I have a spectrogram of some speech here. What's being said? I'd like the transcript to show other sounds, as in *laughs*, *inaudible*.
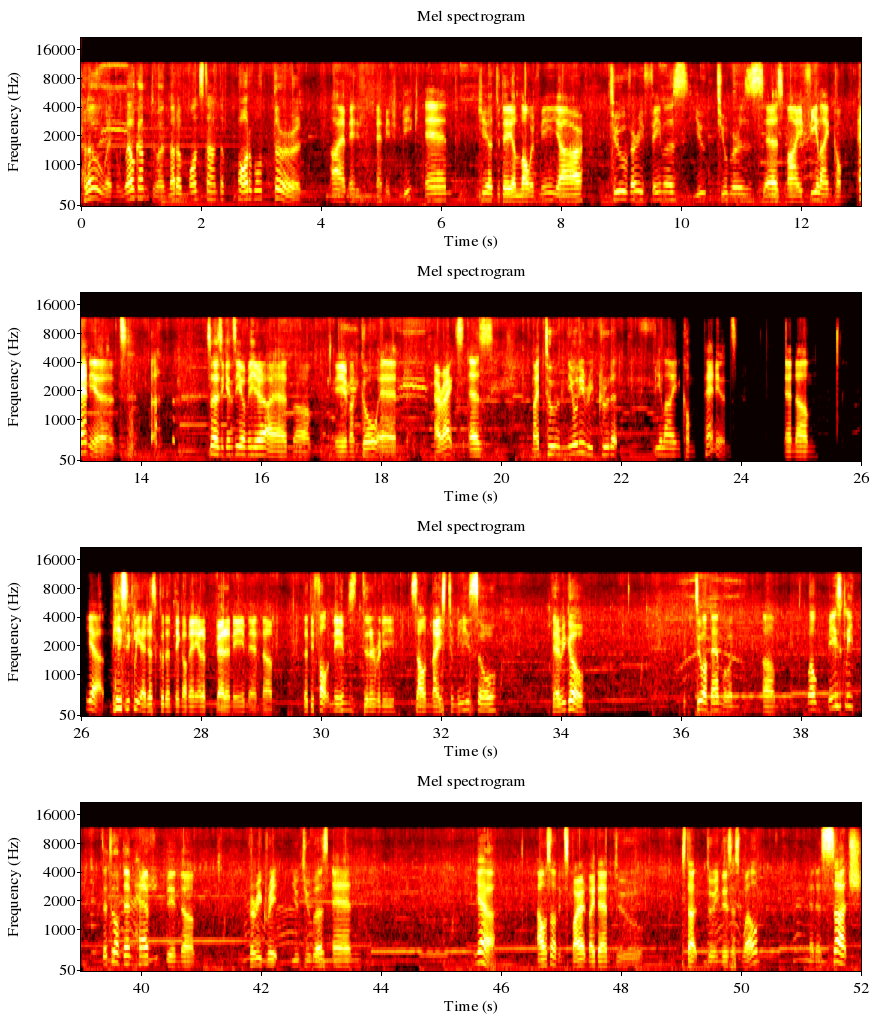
Hello and welcome to another Monster Hunter Portable 3rd. I am MH Geek and here today along with me are two very famous YouTubers as my feline companions. *laughs* so as you can see over here I have um, Evanko and Arax as my two newly recruited feline companions. And um, yeah, *laughs* basically I just couldn't think of any other better name and um, the default names didn't really sound nice to me, so there we go. The two of them were, um, well, basically, the two of them have been um, very great YouTubers, and yeah, I was of inspired by them to start doing this as well. And as such,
